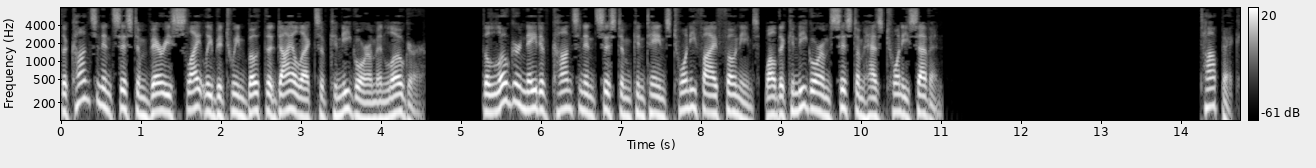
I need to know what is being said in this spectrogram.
The consonant system varies slightly between both the dialects of Kanigoram and Logar. The Logar native consonant system contains 25 phonemes, while the Kanigoram system has 27. Topic:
